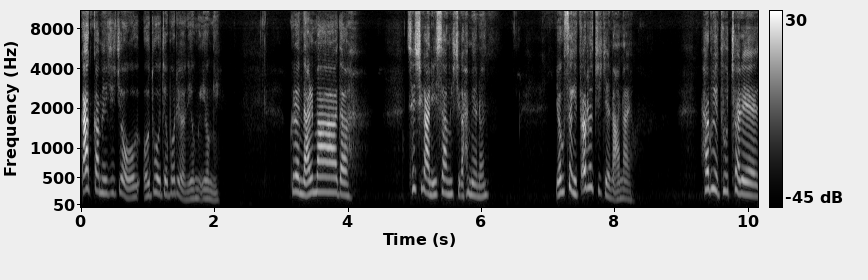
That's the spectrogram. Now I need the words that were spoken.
깜깜해지죠. 어- 어두워져 버려요. 영, 영이. 그래 날마다 3시간 이상씩 하면은 영성이 떨어지진 않아요. 하루에 두 차례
